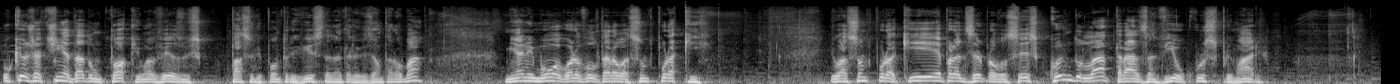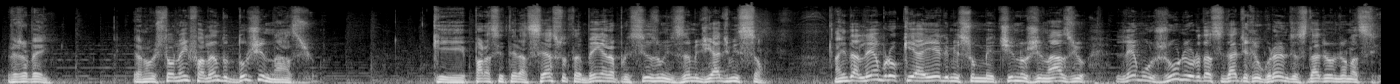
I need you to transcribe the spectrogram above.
o que eu já tinha dado um toque uma vez no espaço de ponto de vista da televisão Tarobá, me animou agora a voltar ao assunto por aqui. E o assunto por aqui é para dizer para vocês, quando lá atrás havia o curso primário, veja bem, eu não estou nem falando do ginásio, que para se ter acesso também era preciso um exame de admissão. Ainda lembro que a ele me submeti no ginásio Lemo Júnior da cidade de Rio Grande, a cidade onde eu nasci.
